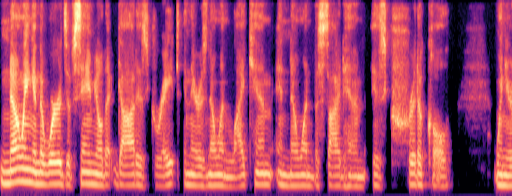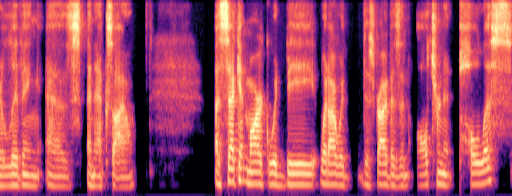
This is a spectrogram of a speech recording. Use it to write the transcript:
knowing in the words of Samuel that God is great and there is no one like him and no one beside him is critical when you're living as an exile. A second mark would be what I would describe as an alternate polis,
